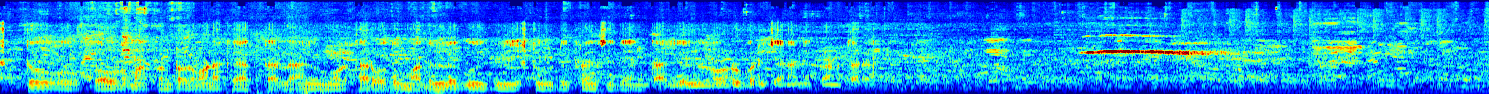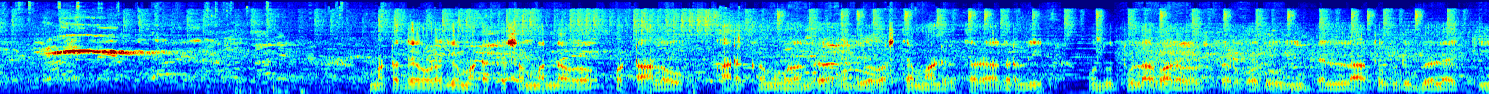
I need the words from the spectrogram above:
ಎಷ್ಟು ಕ್ರೌಡ್ ಮಾಡಿ ಕಂಟ್ರೋಲ್ ಮಾಡೋಕ್ಕೆ ಆಗ್ತಾ ಇಲ್ಲ. ನೀವು ನೋಡ್ತಾ ಇರ್ಬೋದು ಮೊದಲಿಗೂ ಇದು ಎಷ್ಟು ಡಿಫ್ರೆನ್ಸ್ ಇದೆ ಅಂತ. ಎಲ್ಲಿ ನೋಡ್ರು ಬರೀ ಜನನೇ ಕಾಣ್ತಾರೆ. ಮಠದ ಒಳಗೆ ಮಠಕ್ಕೆ ಸಂಬಂಧಪಟ್ಟ ಹಲವು ಕಾರ್ಯಕ್ರಮಗಳು ಅಂದರೆ ಒಂದು ವ್ಯವಸ್ಥೆ ಮಾಡಿರ್ತಾರೆ. ಅದರಲ್ಲಿ ಒಂದು ತುಲಾಭಾರ ವ್ಯವಸ್ಥೆ ಇರ್ಬೋದು. ಈ ಬೆಲ್ಲ, ತೊಗರಿ ಬೇಳೆ ಅಕ್ಕಿ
